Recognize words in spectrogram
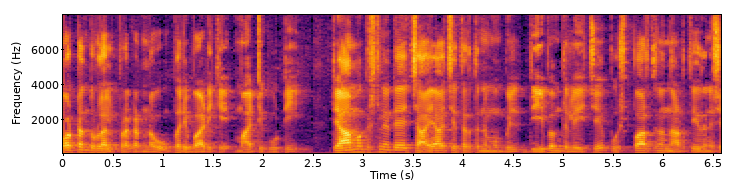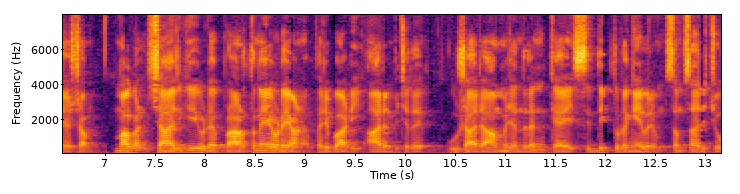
ഓട്ടംതുള്ളൽ പ്രകടനവും പരിപാടിക്ക് മാറ്റിക്കൂട്ടി രാമകൃഷ്ണന്റെ ഛായാചിത്രത്തിന് മുമ്പിൽ ദീപം തെളിയിച്ച് പുഷ്പാർച്ചന നടത്തിയതിനു ശേഷം മകൾ ശാരികയുടെ പ്രാർത്ഥനയോടെയാണ് പരിപാടി ആരംഭിച്ചത്. ഉഷ രാമചന്ദ്രൻ കെ സിദ്ദിഖ് തുടങ്ങിയവരും സംസാരിച്ചു.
